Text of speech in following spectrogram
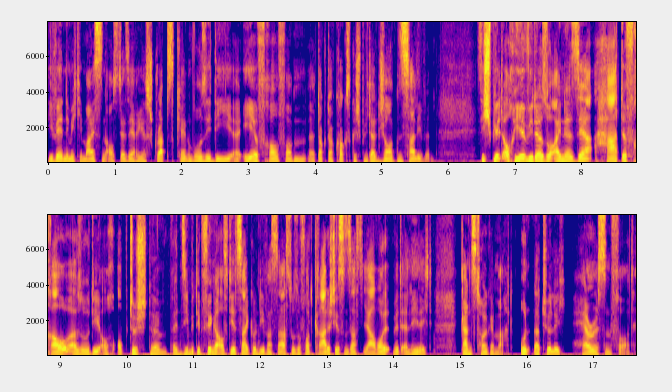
Die werden nämlich die meisten aus der Serie Scrubs kennen, wo sie die äh, Ehefrau vom äh, Dr. Cox gespielt hat, Jordan Sullivan. Sie spielt auch hier wieder so eine sehr harte Frau, also die auch optisch, ne, wenn sie mit dem Finger auf dir zeigt und dir was sagst, du sofort gerade stehst und sagst, jawohl, wird erledigt. Ganz toll gemacht. Und natürlich Harrison Ford,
